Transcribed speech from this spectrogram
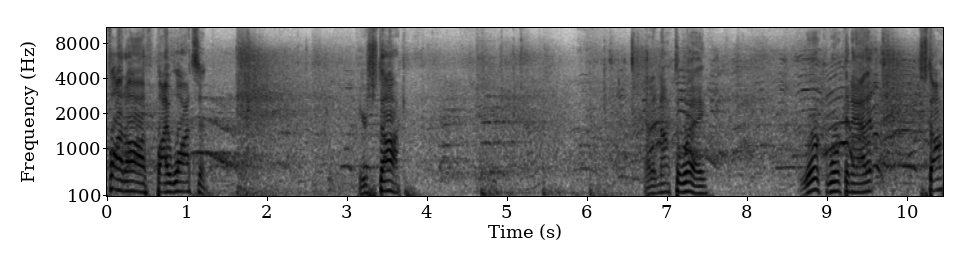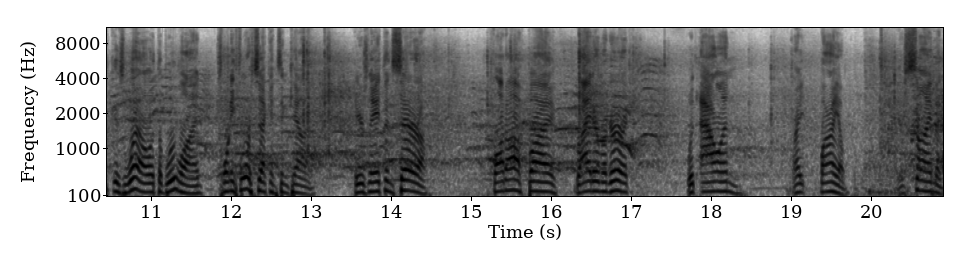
fought off by Watson. Here's Stock. Got it knocked away. Work working at it. Stock as well at the blue line. 24 seconds in counting. Here's Nathan Sarah. Fought off by Ryder McGurk with Allen right by him. Here's Simon.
